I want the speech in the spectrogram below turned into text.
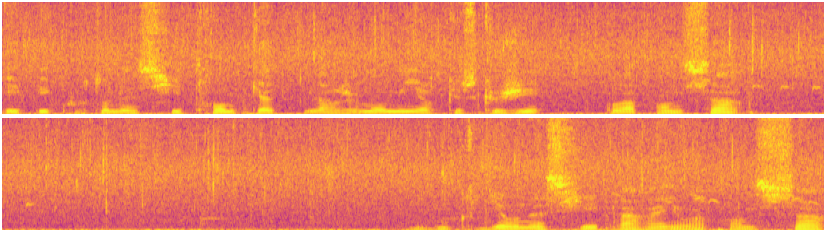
Épée courte en acier, 34, largement meilleur que ce que j'ai. On va prendre ça. Bouclier en acier, pareil, on va prendre ça.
